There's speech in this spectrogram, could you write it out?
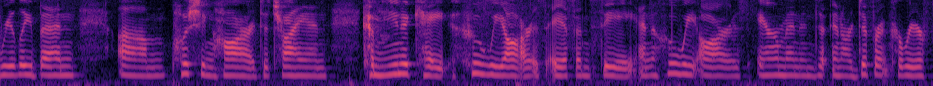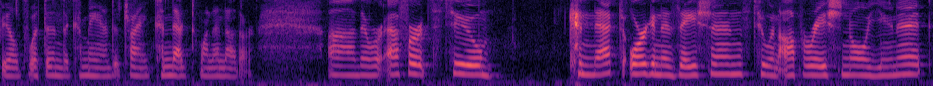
really been um, pushing hard to try and communicate who we are as AFMC and who we are as airmen in, in our different career fields within the command to try and connect one another. Uh, there were efforts to connect organizations to an operational unit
